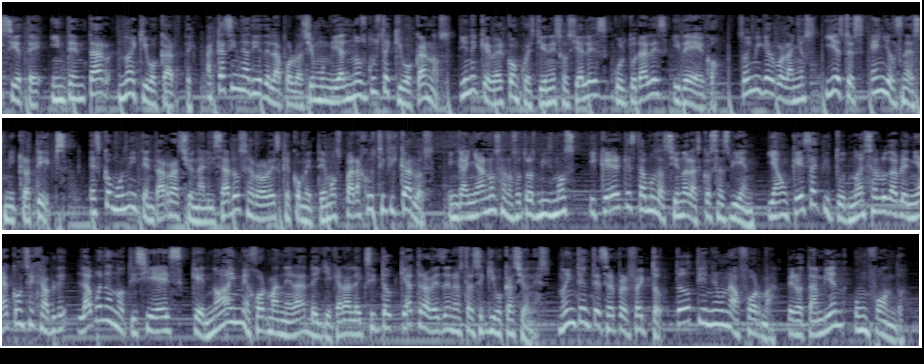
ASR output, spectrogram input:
7. Intentar no equivocarte. A casi nadie de la población mundial nos gusta equivocarnos. Tiene que ver con cuestiones sociales, culturales y de ego. Soy Miguel Bolaños y esto es Angels Nest Micro Tips. Es común intentar racionalizar los errores que cometemos para justificarlos, engañarnos a nosotros mismos y creer que estamos haciendo las cosas bien. Y aunque esa actitud no es saludable ni aconsejable, la buena noticia es que no hay mejor manera de llegar al éxito que a través de nuestras equivocaciones. No intentes ser perfecto, todo tiene una forma, pero también un fondo.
